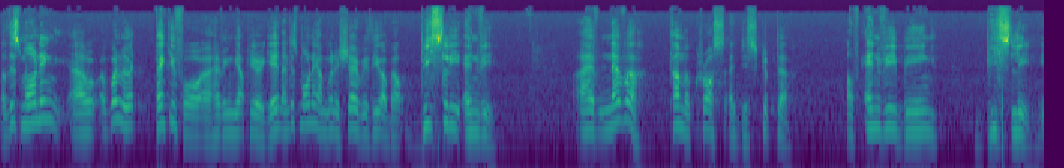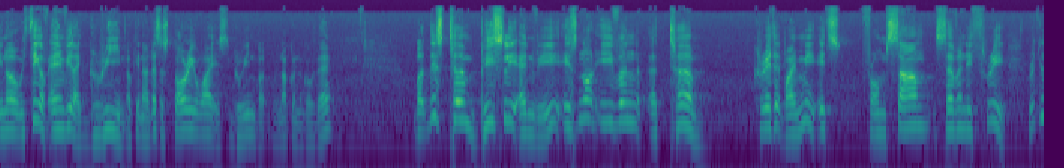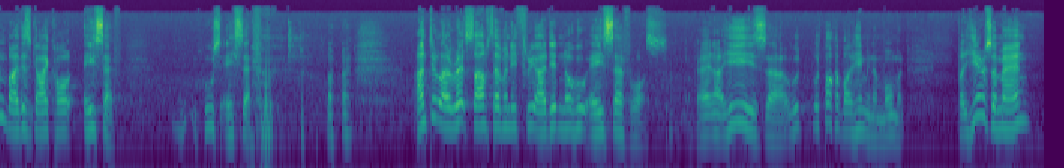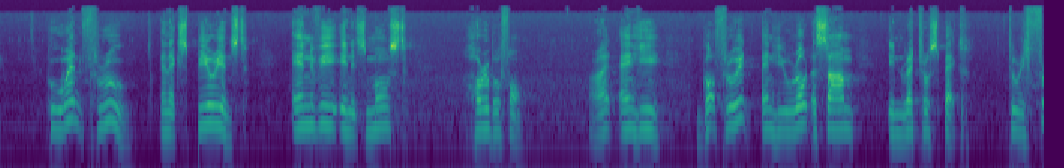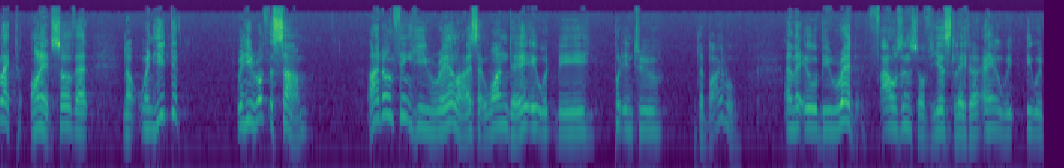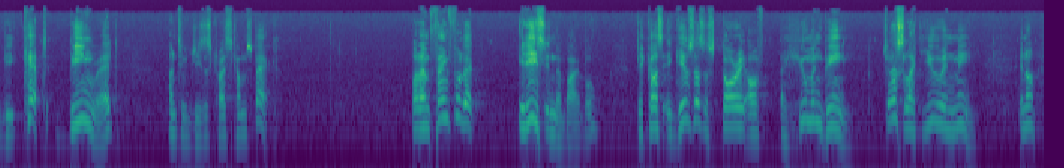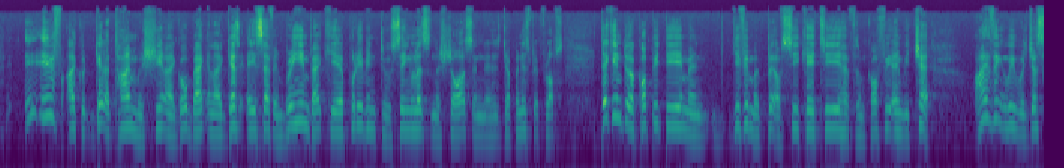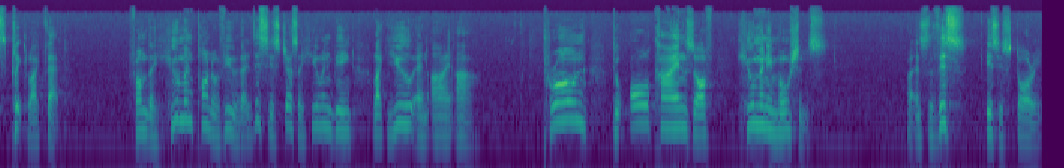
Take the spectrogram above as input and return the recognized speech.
Well, this morning, uh, I'm going to thank you for uh, having me up here again. And this morning, I'm going to share with you about beastly envy. I have never come across a descriptor of envy being beastly. You know, we think of envy like green. Okay, now that's a story why it's green, but we're not going to go there. But this term beastly envy is not even a term created by me. It's from Psalm 73, written by this guy called Asaph who's Asaph? Until I read Psalm 73, I didn't know who Asaph was. Okay, now he is, uh, we'll, we'll talk about him in a moment. But here's a man who went through and experienced envy in its most horrible form. All right, and he got through it and he wrote a psalm in retrospect to reflect on it so that now when he did when he wrote the psalm I don't think he realized that one day it would be put into the Bible and that it would be read thousands of years later and it would be kept being read until Jesus Christ comes back. But I'm thankful that it is in the Bible because it gives us a story of a human being, just like you and me. You know, if I could get a time machine, I go back and I get Asaph and bring him back here, put him into singlets and the shorts and his Japanese flip flops, take him to a kopitiam and give him a bit of CKT, have some coffee, and we chat. I think we would just click like that from the human point of view that this is just a human being like you and I are, prone to all kinds of human emotions. Right? And so this is his story.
